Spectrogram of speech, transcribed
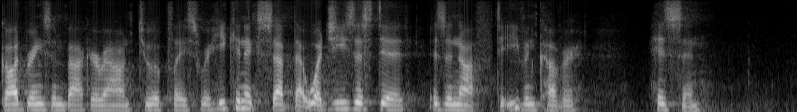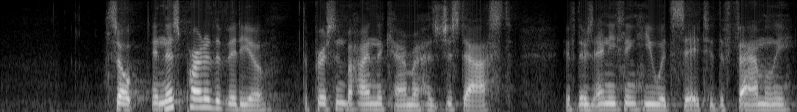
God brings him back around to a place where he can accept that what Jesus did is enough to even cover his sin. So, in this part of the video, the person behind the camera has just asked if there's anything he would say to the family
